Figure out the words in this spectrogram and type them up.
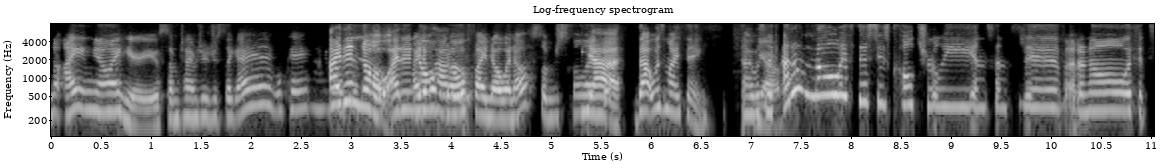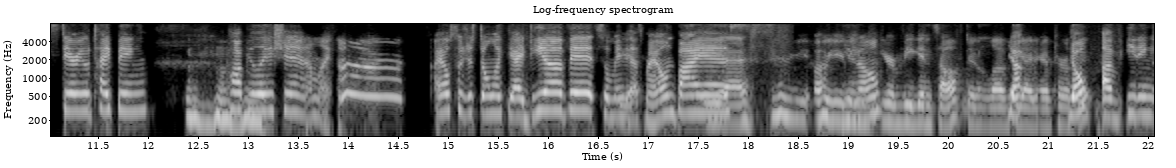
No, I know I hear you. Sometimes you're just like, eh, okay. you I didn't know. I didn't I know don't how know to- if I know enough, so I'm just gonna it go. yeah, that was my thing. I was like, I don't know if this is culturally insensitive. I don't know if it's stereotyping a population. I'm like, "Uh." I also just don't like the idea of it. So maybe Yeah. that's my own bias. Yes. oh, you, You know? your vegan self didn't love Yep. the idea of turtle Nope, of eating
